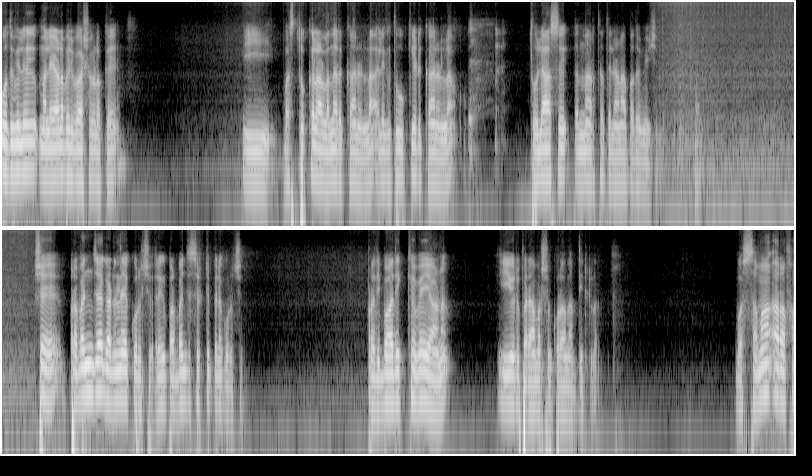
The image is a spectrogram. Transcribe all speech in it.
പൊതുവിൽ മലയാള പരിഭാഷകളൊക്കെ ഈ വസ്തുക്കൾ അളന്നെടുക്കാനുള്ള അല്ലെങ്കിൽ തൂക്കിയെടുക്കാനുള്ള തുലാസ് എന്ന അർത്ഥത്തിലാണ് ആ പദം ഉപയോഗിച്ചത്. പക്ഷേ പ്രപഞ്ചഘടനയെക്കുറിച്ച് അല്ലെങ്കിൽ പ്രപഞ്ച സൃഷ്ടിപ്പിനെ സൃഷ്ടിപ്പിനെക്കുറിച്ച് പ്രതിപാദിക്കവെയാണ് ഈ ഒരു പരാമർശം ഖുറാൻ നടത്തിയിട്ടുള്ളത്. വസമ റഫ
